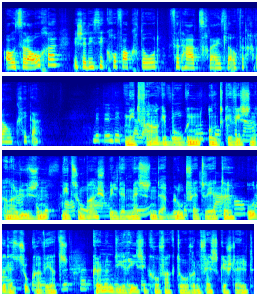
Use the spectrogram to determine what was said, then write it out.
Als Rauchen ist ein Risikofaktor für Herz-Kreislauf-Erkrankungen. Mit Fragebogen und gewissen Analysen, wie zum Beispiel dem Messen der Blutfettwerte oder des Zuckerwerts, können die Risikofaktoren festgestellt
